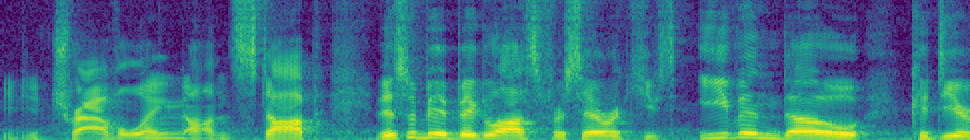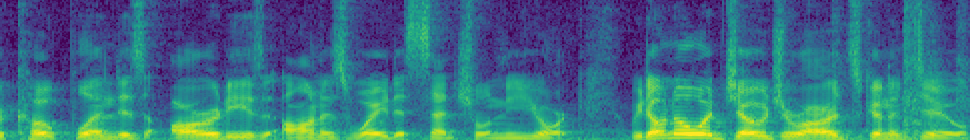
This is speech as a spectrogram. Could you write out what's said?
you know, traveling nonstop. This would be a big loss for Syracuse, even though Quadir Copeland is already on his way to Central New York. We don't know what Joe Girard's going to do.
